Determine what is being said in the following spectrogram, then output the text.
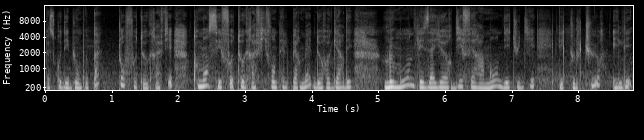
Parce qu'au début on ne peut pas photographier, comment ces photographies vont-elles permettre de regarder le monde, les ailleurs différemment, d'étudier les cultures et les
